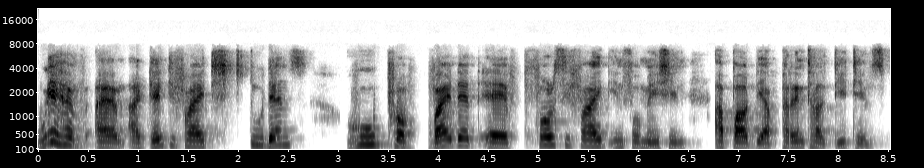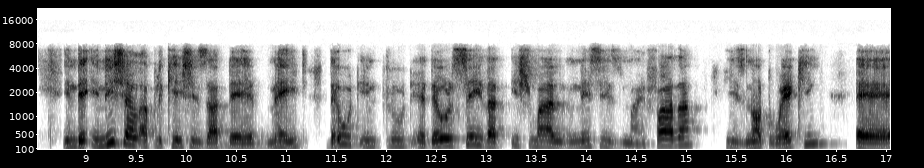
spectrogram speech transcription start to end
we have um, identified students who provided uh, falsified information about their parental details. In the initial applications that they have made, they would include, uh, they will say that Ishmael Mnisi is my father, he is not working. Uh,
